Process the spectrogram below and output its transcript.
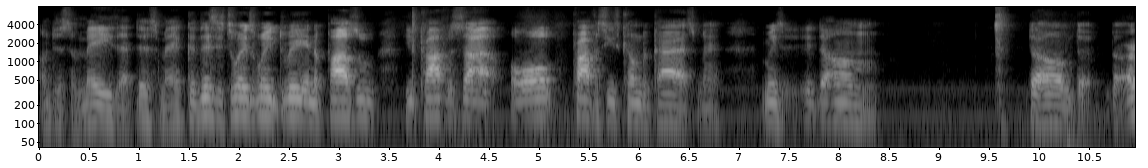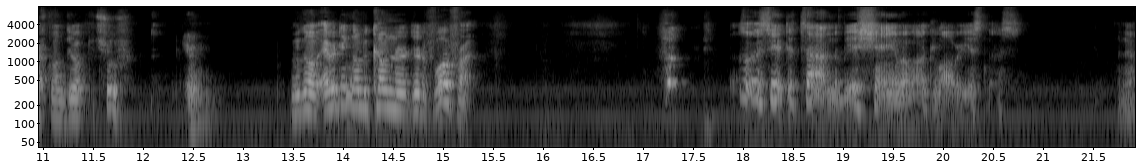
I'm just amazed at this, man. Because this is 2023 and the apostle, he prophesied all prophecies come to pass, man. I mean, it, the, um, the, um, the, the earth to give up the truth. We're to, everything to be coming to, to the forefront. So it's at the time to be ashamed of our gloriousness. You know?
